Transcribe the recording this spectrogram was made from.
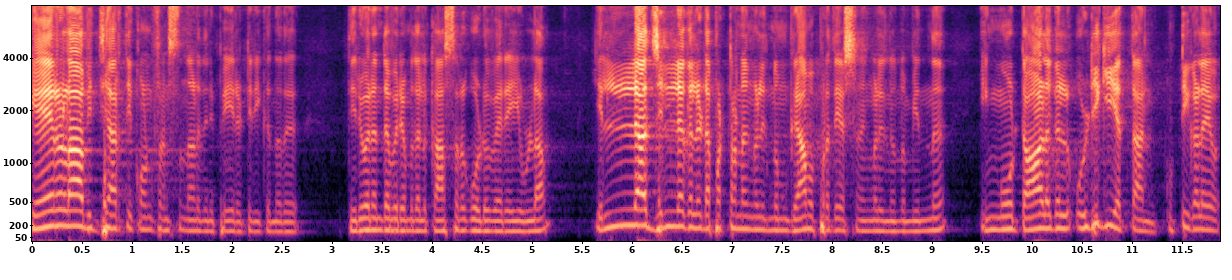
കേരള വിദ്യാർത്ഥി കോൺഫറൻസ് എന്നാണ് ഇതിന് പേരിട്ടിരിക്കുന്നത്. തിരുവനന്തപുരം മുതൽ കാസർഗോഡ് വരെയുള്ള എല്ലാ ജില്ലകളുടെ പട്ടണങ്ങളിൽ നിന്നും ഗ്രാമപ്രദേശങ്ങളിൽ നിന്നും ഇന്ന് ഇങ്ങോട്ട് ആളുകൾ ഒഴുകിയെത്താൻ കുട്ടികളെ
